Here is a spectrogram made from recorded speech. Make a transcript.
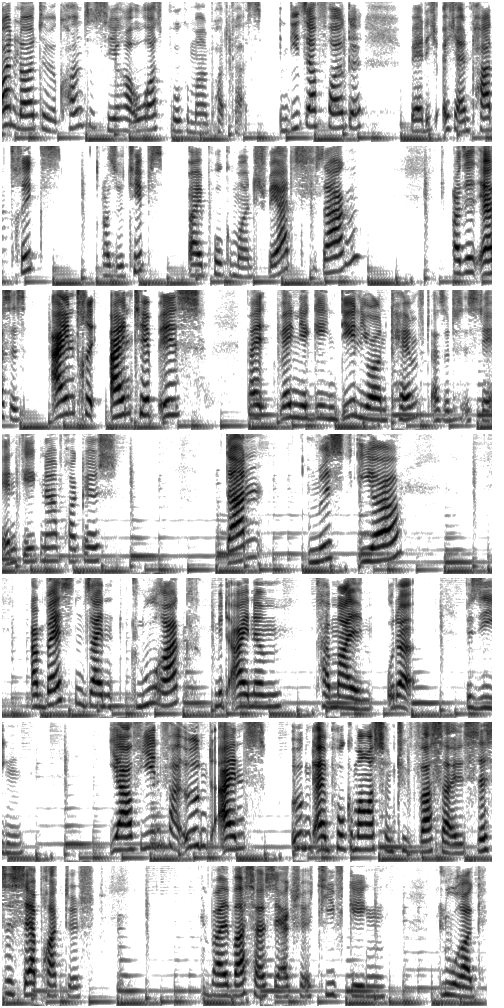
Moin Leute, willkommen zu Sierra Oras Pokémon Podcast. In dieser Folge werde ich euch ein paar Tricks, also Tipps bei Pokémon Schwert sagen. Also als erstes, ein, ein Tipp ist, bei, wenn ihr gegen Delion kämpft, also das ist der Endgegner praktisch, dann müsst ihr am besten seinen Glurak mit einem Kamalm oder besiegen. Ja, auf jeden Fall irgendeins irgendein Pokémon, was vom Typ Wasser ist. Das ist sehr praktisch. Weil Wasser ist sehr aktiv gegen Glurak.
